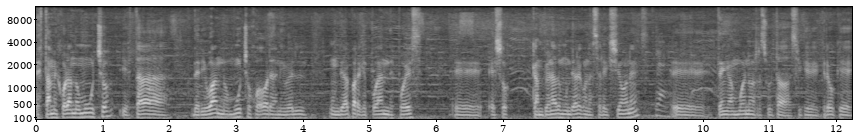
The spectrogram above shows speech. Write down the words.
está mejorando mucho y está derivando muchos jugadores a nivel mundial para que puedan después esos campeonatos mundiales con las selecciones tengan buenos resultados. Así que creo que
